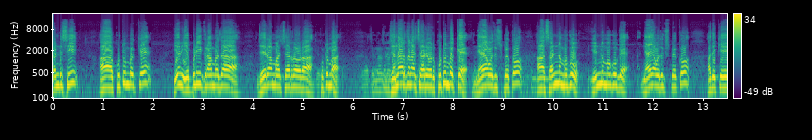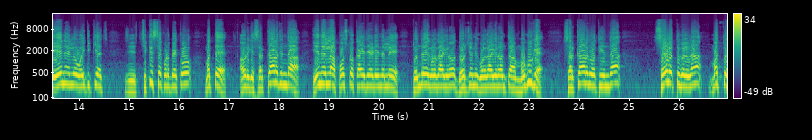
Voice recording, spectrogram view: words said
ಖಂಡಿಸಿ, ಆ ಕುಟುಂಬಕ್ಕೆ ಏನು ಹೆಬ್ಣಿ ಗ್ರಾಮದ ಅವರ ಕುಟುಂಬ, ಜನಾರ್ದನಾಚಾರ್ಯ ಅವರ ಕುಟುಂಬಕ್ಕೆ ನ್ಯಾಯ ಒದಗಿಸಬೇಕು, ಆ ಸಣ್ಣ ಮಗು, ಹೆಣ್ಣು ಮಗುಗೆ ನ್ಯಾಯ ಒದಗಿಸಬೇಕು, ಅದಕ್ಕೆ ಏನೆಲ್ಲೋ ವೈದ್ಯಕೀಯ ಚಿಕಿತ್ಸೆ ಕೊಡಬೇಕು, ಮತ್ತೆ ಅವರಿಗೆ ಸರ್ಕಾರದಿಂದ ಏನೆಲ್ಲ ಪೋಸ್ಕೋ ಕಾಯ್ದೆ ಅಡಿಯಲ್ಲಿ ತೊಂದರೆಗೊಳಗಾಗಿರೋ ದೌರ್ಜನ್ಯಗೊಳಗಾಗಿರೋ ಅಂಥ ಮಗುಗೆ ಸರ್ಕಾರದ ವತಿಯಿಂದ ಸವಲತ್ತುಗಳನ್ನ ಮತ್ತು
